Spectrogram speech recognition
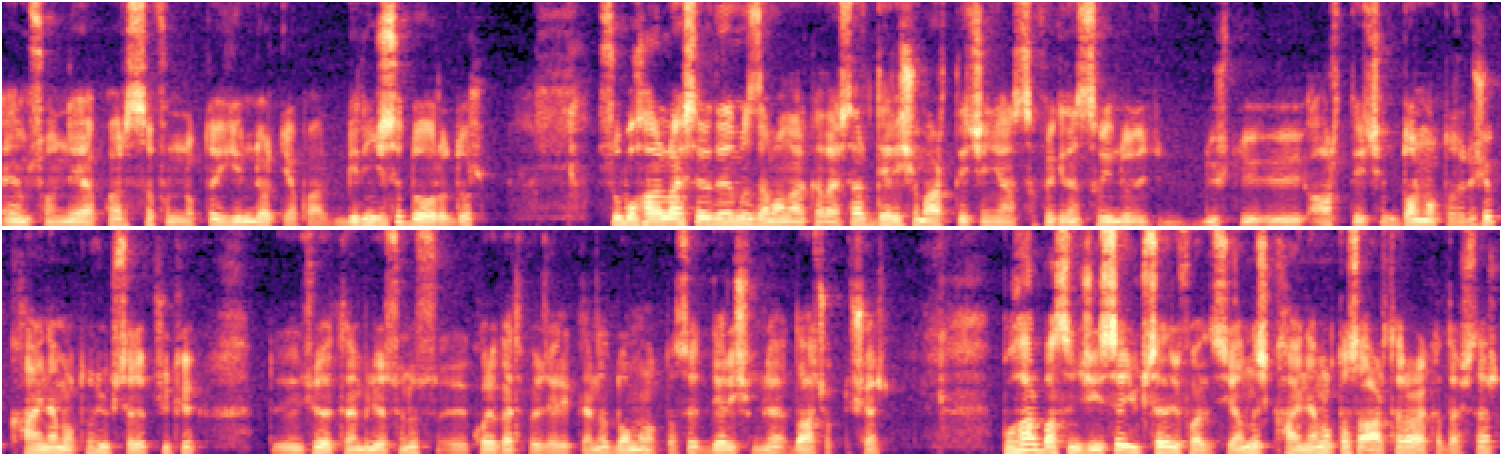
M son ne yapar? 0.24 yapar. Birincisi doğrudur. Su buharlaştırdığımız zaman arkadaşlar derişim arttığı için yani 0.2'den 0.24 düştüğü arttığı için donma noktası düşüp kaynama noktası yükselir. Çünkü çözeltilen biliyorsunuz koligatif özelliklerinde donma noktası derişimle daha çok düşer. Buhar basıncı ise yükselir ifadesi yanlış. Kaynama noktası artar arkadaşlar.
